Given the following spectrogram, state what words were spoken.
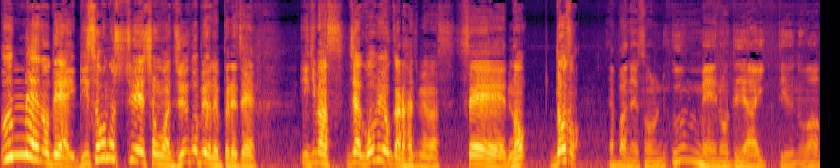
運命の出会い、理想のシチュエーションは15秒でプレゼン。いきます。じゃあ5秒から始めます。せーの、どうぞ。やっぱね、その、運命の出会いっていうのは、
